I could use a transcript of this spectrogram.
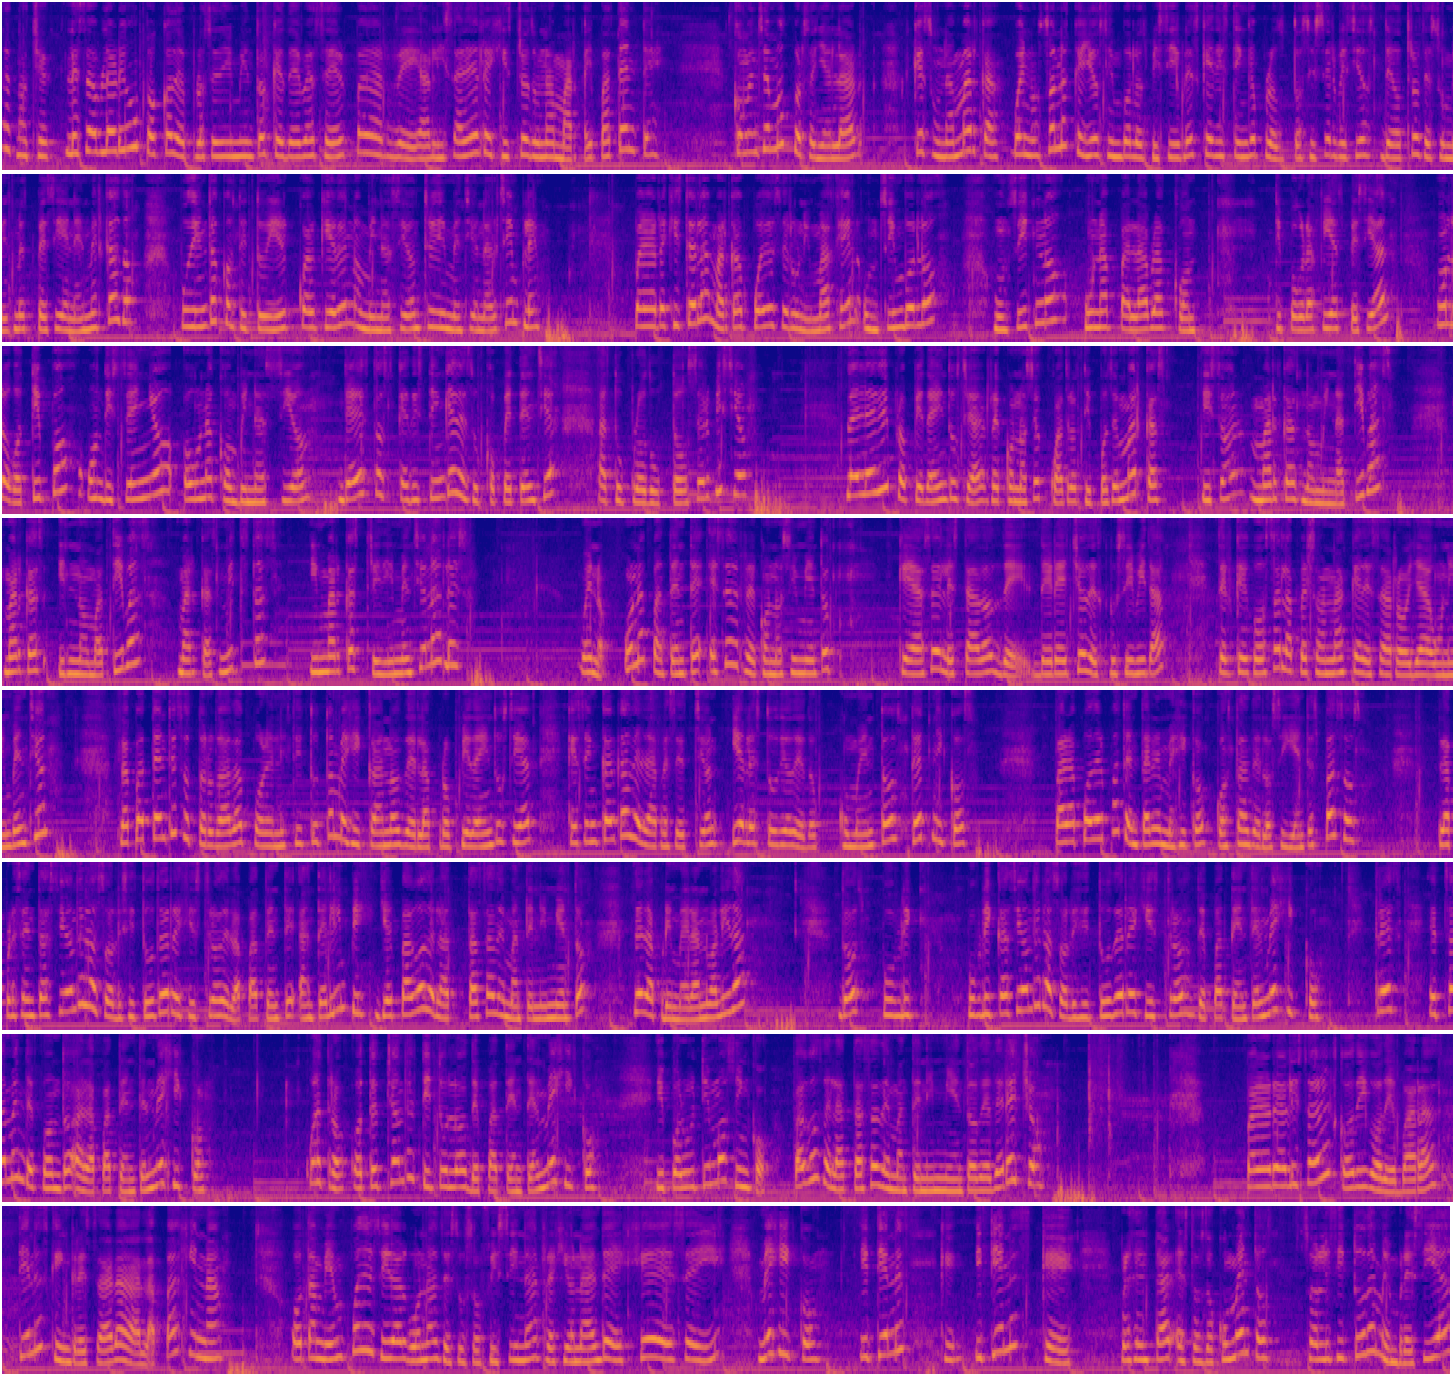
Buenas noches. Les hablaré un poco del procedimiento que debe hacer para realizar el registro de una marca y patente. Comencemos por señalar qué es una marca. Bueno, son aquellos símbolos visibles que distinguen productos y servicios de otros de su misma especie en el mercado, pudiendo constituir cualquier denominación tridimensional simple. Para registrar la marca puede ser una imagen, un símbolo, un signo, una palabra con tipografía especial, un logotipo, un diseño o una combinación de estos que distingue de su competencia a tu producto o servicio. La ley de propiedad industrial reconoce cuatro tipos de marcas y son marcas nominativas, marcas innovativas, marcas mixtas y marcas tridimensionales. Bueno, una patente es el reconocimiento que hace el Estado de derecho de exclusividad del que goza la persona que desarrolla una invención. La patente es otorgada por el Instituto Mexicano de la Propiedad Industrial que se encarga de la recepción y el estudio de documentos técnicos. Para poder patentar en México consta de los siguientes pasos. La presentación de la solicitud de registro de la patente ante el INPI y el pago de la tasa de mantenimiento de la primera anualidad. 2. Publicación de la solicitud de registro de patente en México. 3. Examen de fondo a la patente en México. 4. Obtención del título de patente en México. Y por último, 5. Pagos de la tasa de mantenimiento de derecho. Para realizar el código de barras tienes que ingresar a la página o también puedes ir a algunas de sus oficinas regional de GSI México y tienes que, y tienes que presentar estos documentos. Solicitud de membresía,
